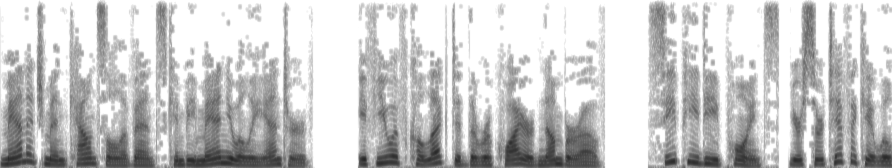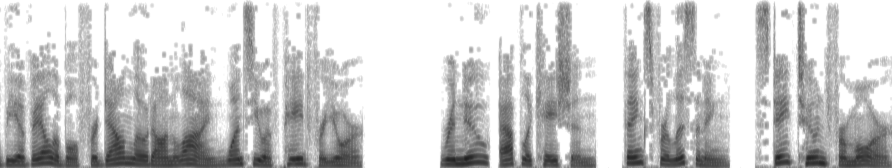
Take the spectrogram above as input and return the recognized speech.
management council events can be manually entered. If you have collected the required number of CPD points, your certificate will be available for download online once you have paid for your Renew application. Thanks for listening. Stay tuned for more.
